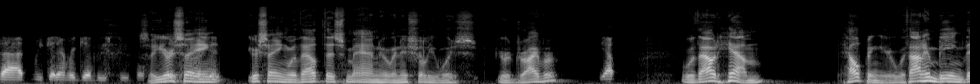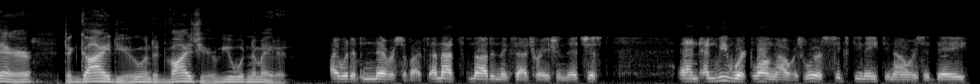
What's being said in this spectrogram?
that we could ever give these people. So you're It's- saying you're saying without this man who initially was your driver, yep. without him helping you, without him being there to guide you and advise you, you wouldn't have made it. I would have never survived. And that's not an exaggeration. It's just, and, and we worked long hours. We were 16, 18 hours a day.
